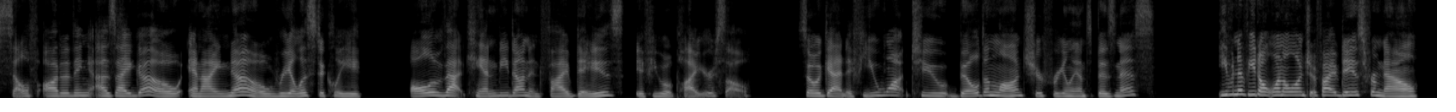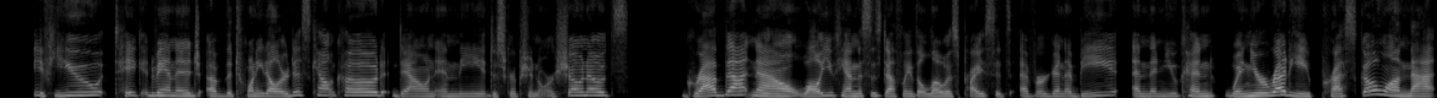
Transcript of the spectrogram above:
self auditing as I go. And I know realistically all of that can be done in five days if you apply yourself. So, again, if you want to build and launch your freelance business, even if you don't want to launch it five days from now, if you take advantage of the $20 discount code down in the description or show notes, grab that now while you can. This is definitely the lowest price it's ever going to be. And then you can, when you're ready, press go on that.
